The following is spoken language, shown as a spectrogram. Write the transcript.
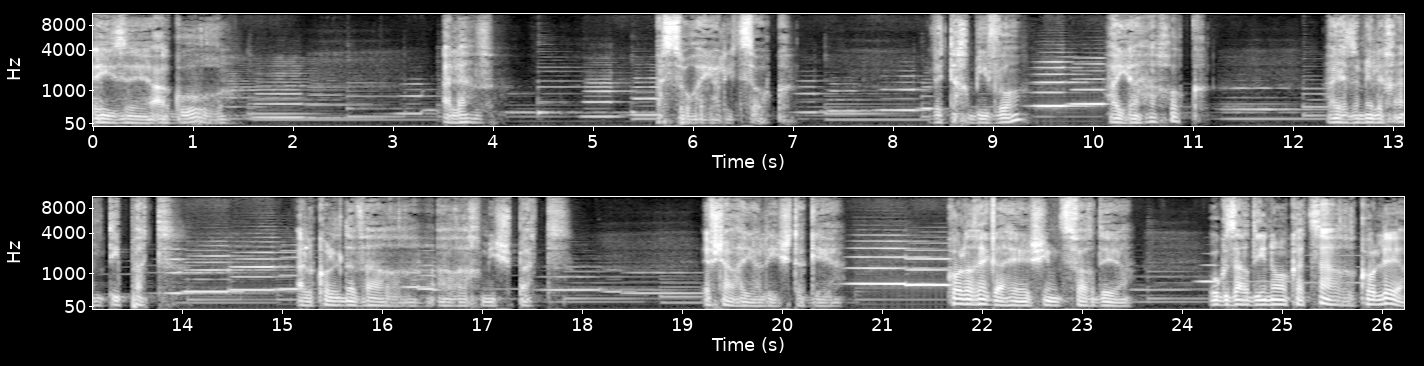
איזה עגור. עליו אסור היה לצעוק, ותחביבו היה החוק, היה זה מלך אנטיפט, על כל דבר ערך משפט. אפשר היה להשתגע. כל רגע האשים צפרדע, וגזר דינו קצר, קולע,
